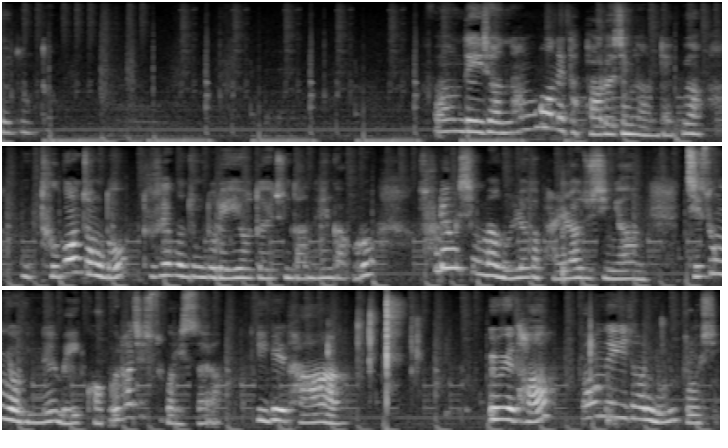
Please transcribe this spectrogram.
이 정도? 파운데이션 한 번에 다 바르시면 안 되고요. 두 번 정도, 두세 번 정도 layered 해준다는 생각으로 소량씩만 올려서 발라주시면 지속력 있는 메이크업을 하실 수가 있어요. 이게 다 이게 다 파운데이션 용 브러쉬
